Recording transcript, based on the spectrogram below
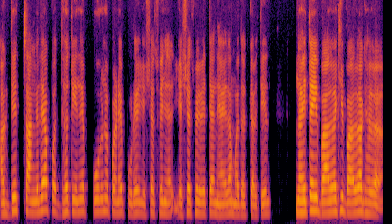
अगदी चांगल्या पद्धतीने पूर्णपणे पुढे यशस्वी यशस्वीरित्या न्यायला मदत करतील. नाहीतर ही बाराची बारा घरं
